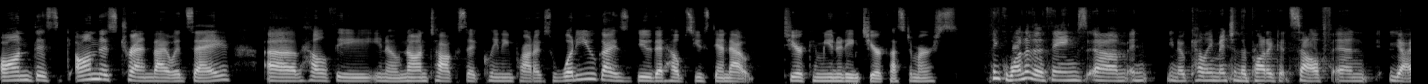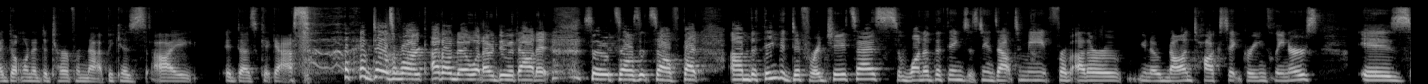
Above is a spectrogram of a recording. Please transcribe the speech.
on this on this trend, I would say, of healthy, you know, non-toxic cleaning products. What do you guys do that helps you stand out to your community, to your customers? I think one of the things, um, and you know, Kelly mentioned the product itself, and yeah, I don't want to deter from that because I it does kick ass. it does work. I don't know what I would do without it. So it sells itself. But um, the thing that differentiates us, one of the things that stands out to me from other, you know, non-toxic green cleaners is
